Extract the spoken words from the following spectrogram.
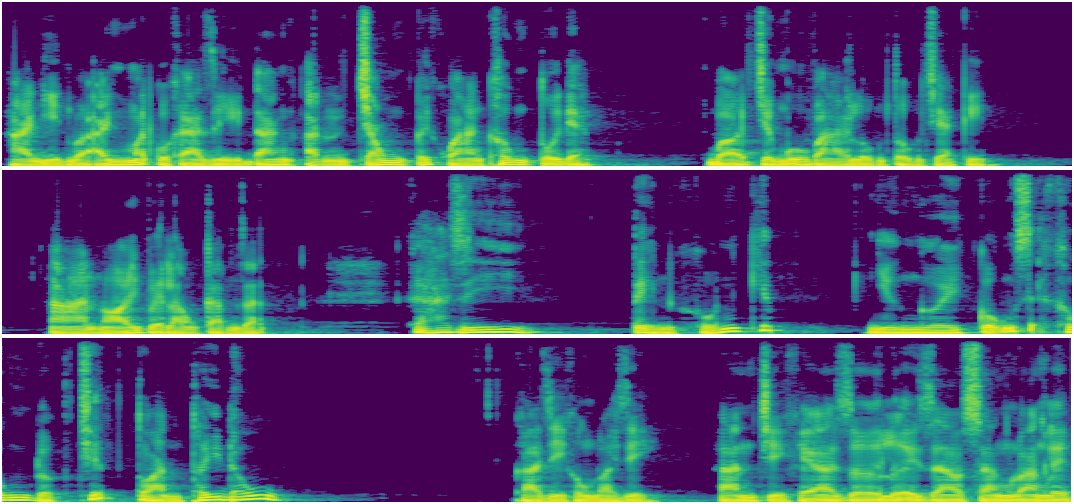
hải nhìn vào ánh mắt của Kha Di đang ẩn trong cái khoảng không tối đen bởi chiếc mũ vải lùm tùng che kín. À nói với lòng cảm giận. Kha Di, tiền khốn kiếp nhưng người cũng sẽ không được chết toàn thấy đâu. Kha Di không nói gì. Hắn chỉ khẽ dơ lưỡi dao sáng loáng lên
